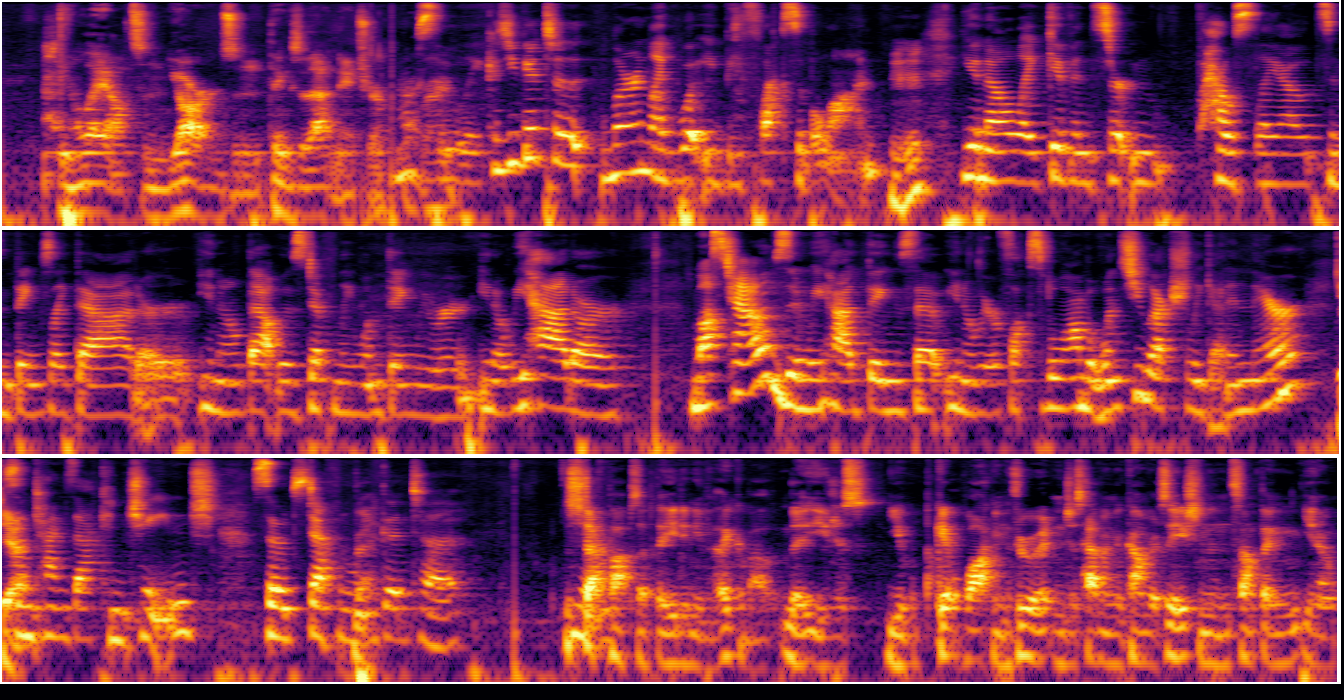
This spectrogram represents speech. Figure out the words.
you know layouts and yards and things of that nature. Absolutely, because you get to learn like what you'd be flexible on. Mhm. You know, like given certain house layouts and things like that, or you know, that was definitely one thing we were. You know, we had our must-haves and we had things that you know we were flexible on. But once you actually get in there, Yeah. sometimes that can change. So it's definitely Right. good to. stuff Yeah. pops up that you didn't even think about that you just you get walking through it and just having a conversation and something you know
